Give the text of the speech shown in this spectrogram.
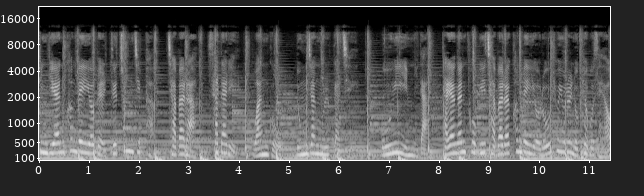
신기한 컨베이어 벨트 총집합, 자바라, 사다리, 완고, 농작물까지. 5위입니다. 다양한 포비 자바라 컨베이어로 효율을 높여보세요.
